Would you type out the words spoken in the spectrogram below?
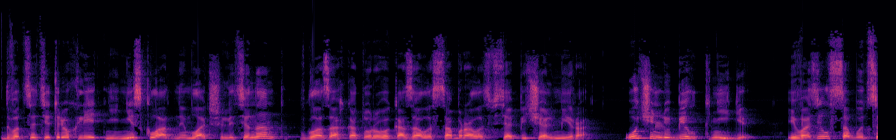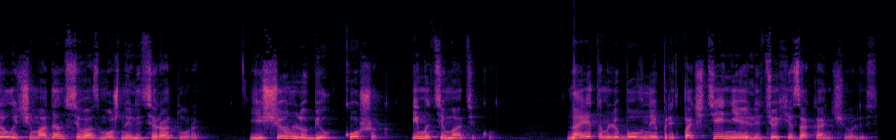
23-летний нескладный младший лейтенант, в глазах которого, казалось, собралась вся печаль мира, очень любил книги – и возил с собой целый чемодан всевозможной литературы. Еще он любил кошек и математику. На этом любовные предпочтения Летехи заканчивались.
